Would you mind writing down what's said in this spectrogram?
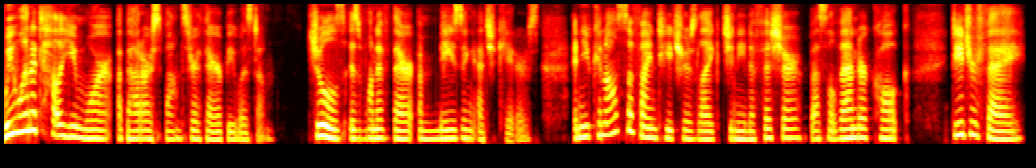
We want to tell you more about our sponsor, Therapy Wisdom. Jules is one of their amazing educators, and you can also find teachers like Janina Fisher, Bessel van der Kolk, Deirdre Fay,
